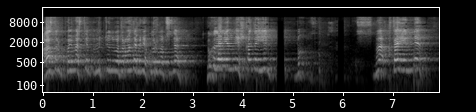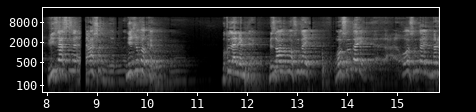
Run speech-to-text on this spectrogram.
аздырып қоймас деп үміттеніп отырғанда міне көріп отырсыздар. Бүкіл әлемде ешқандай ел мына қытай еліне визасыз ашық не жоқ екен? бүкіл әлемде. Біз алып осындай осындай осындай бір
